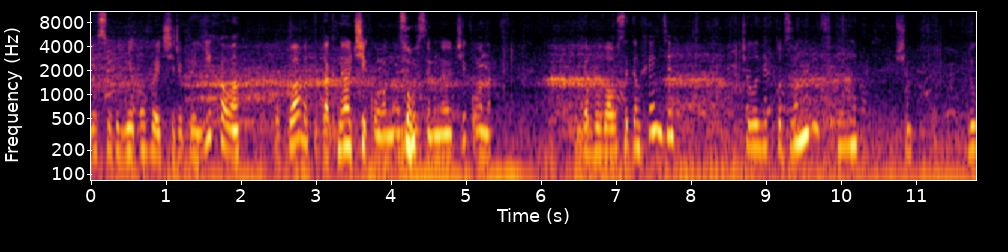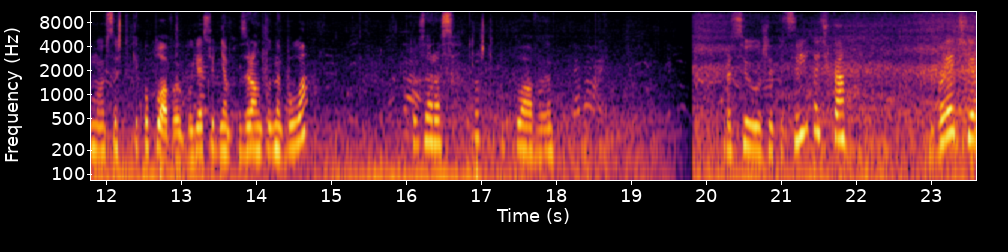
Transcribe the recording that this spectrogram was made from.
Я сьогодні увечері приїхала поплавати так неочікувано, зовсім неочікувано. Я була у секонд-хенді, чоловік подзвонив і в думаю, все ж таки поплаваю, бо я сьогодні зранку не була, то зараз трошки поплаваю. Працюю вже підсвіточка, вечір.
